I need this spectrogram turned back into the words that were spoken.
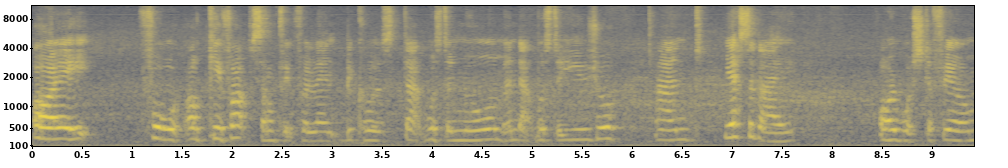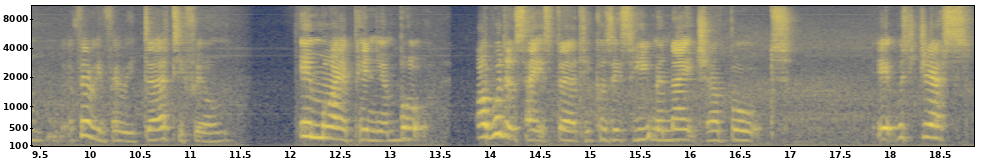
I thought I'd give up something for Lent because that was the norm and that was the usual. And yesterday, I watched a film, a very, very dirty film, in my opinion, but I wouldn't say it's dirty because it's human nature, but it was just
